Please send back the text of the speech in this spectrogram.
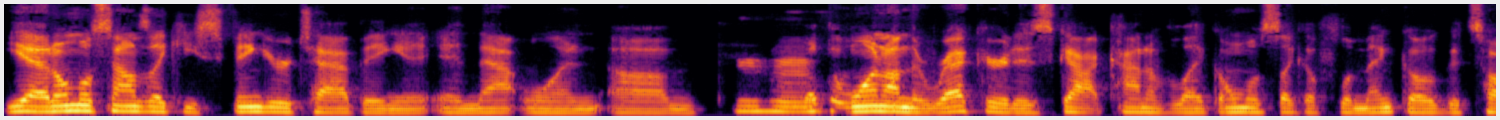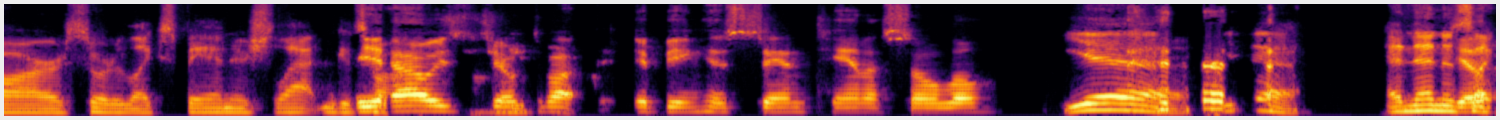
Yeah, it almost sounds like he's finger tapping in, in that one. Um, mm-hmm. But the one on the record has got kind of like almost like a flamenco guitar, sort of like Spanish Latin guitar. Yeah, I always joked about it being his Santana solo. Yeah, yeah. And then it's yeah, like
